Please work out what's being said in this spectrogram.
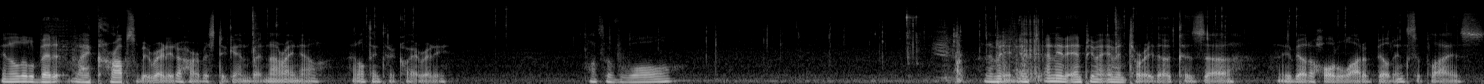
In a little bit, my crops will be ready to harvest again, but not right now. I don't think they're quite ready. Lots of wool. I, I need to empty my inventory though, because uh, I need to be able to hold a lot of building supplies.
